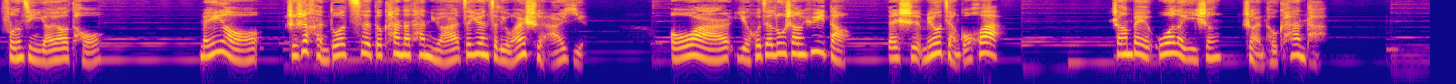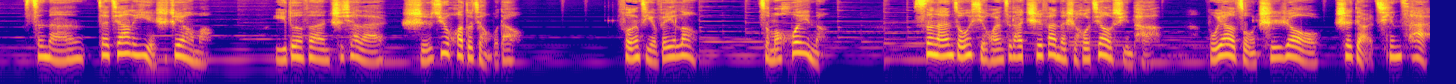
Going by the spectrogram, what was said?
冯景摇摇头。没有，只是很多次都看到他女儿在院子里玩水而已，偶尔也会在路上遇到，但是没有讲过话。张贝喔了一声，转头看他。思南在家里也是这样吗？一顿饭吃下来，十句话都讲不到。冯景微愣，怎么会呢？思南总喜欢在他吃饭的时候教训他，不要总吃肉，吃点青菜。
